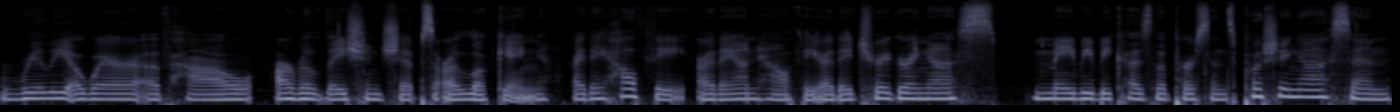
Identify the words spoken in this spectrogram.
really aware of how our relationships are looking. Are they healthy? Are they unhealthy? Are they triggering us? Maybe because the person's pushing us and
